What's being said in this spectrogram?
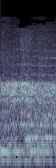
leading up.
